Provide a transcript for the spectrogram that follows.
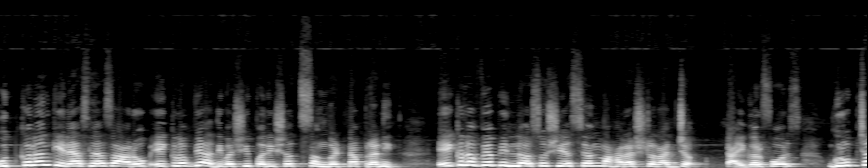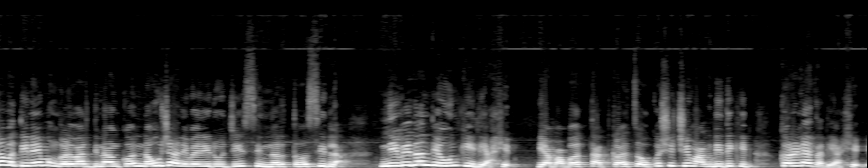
उत्खनन केले असल्याचा आरोप एकलव्य आदिवासी परिषद संघटना प्रणित एकलव्य भिल्ल असोसिएशन महाराष्ट्र राज्य टायगर फोर्स ग्रुपच्या वतीने मंगळवार दिनांक नऊ जानेवारी रोजी सिन्नर तहसीलला निवेदन देऊन केली आहे. याबाबत तात्काळ चौकशीची मागणी देखील करण्यात आली आहे.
